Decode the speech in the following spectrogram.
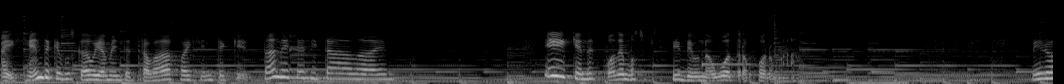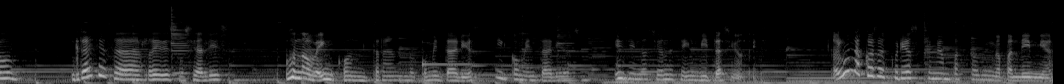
hay gente que busca obviamente trabajo, hay gente que está necesitada ¿eh? y quienes podemos subsistir de una u otra forma. Pero gracias a las redes sociales uno va encontrando comentarios y comentarios, insinuaciones e invitaciones. Algunas cosas curiosas que me han pasado en la pandemia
